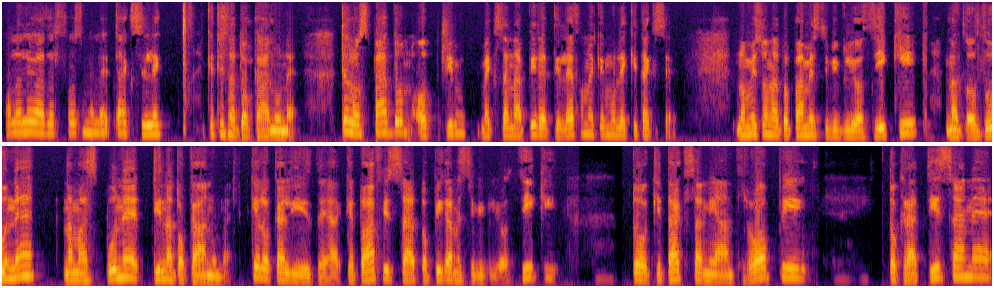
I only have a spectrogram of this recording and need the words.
Αλλά λέει ο αδερφός μου, λέει, εντάξει, λέει, και τι θα το κάνουνε. Τέλος πάντων, ο Τζιμ με ξαναπήρε τηλέφωνο και μου λέει: Κοίταξε, νομίζω να το πάμε στη βιβλιοθήκη, να το δούνε, να μας πούνε τι να το κάνουμε. Και λέω: Καλή ιδέα. Και το άφησα, το πήγαμε στη βιβλιοθήκη, το κοιτάξαν οι ανθρώποι, το κρατήσανε, ε,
